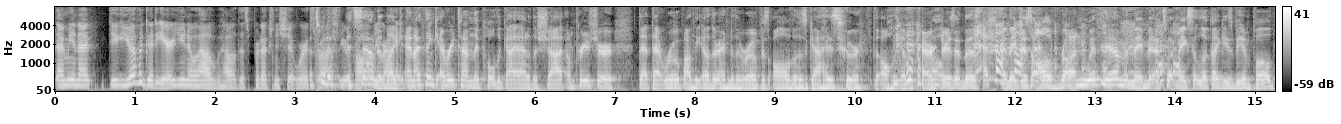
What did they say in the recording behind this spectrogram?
I mean, I do you have a good ear? You know how how this production shit works. That's what it, it probably sounded like. And I think every time they pull the guy out of the shot, I'm pretty sure that that rope on the other end of the rope is all those guys who are the, all the other characters in this, and they just all run with him, and they that's what makes it look like he's being pulled.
